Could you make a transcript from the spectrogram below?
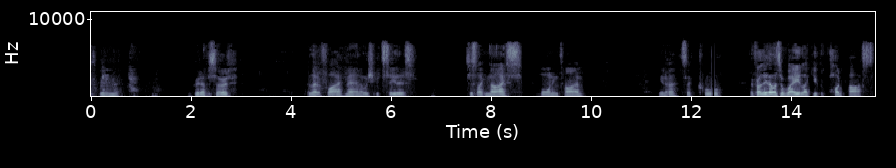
has been a good episode. I Let it fly. Man, I wish you could see this. It's just like nice morning time. You know, it's like cool. If only there was a way like you could podcast,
